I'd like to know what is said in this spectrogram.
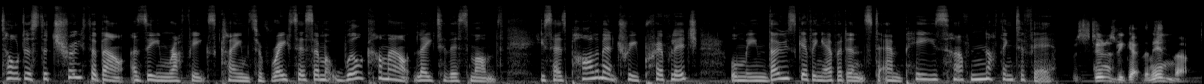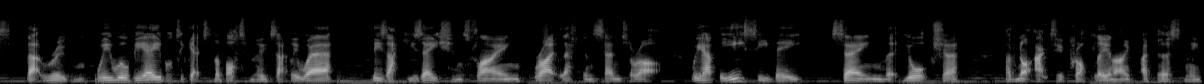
told us the truth about Azeem Rafiq's claims of racism will come out later this month. He says parliamentary privilege will mean those giving evidence to MPs have nothing to fear. As soon as we get them in that, that room, we will be able to get to the bottom of exactly where these accusations flying right, left, and centre are. We have the ECB saying that Yorkshire have not acted properly, and I, I personally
